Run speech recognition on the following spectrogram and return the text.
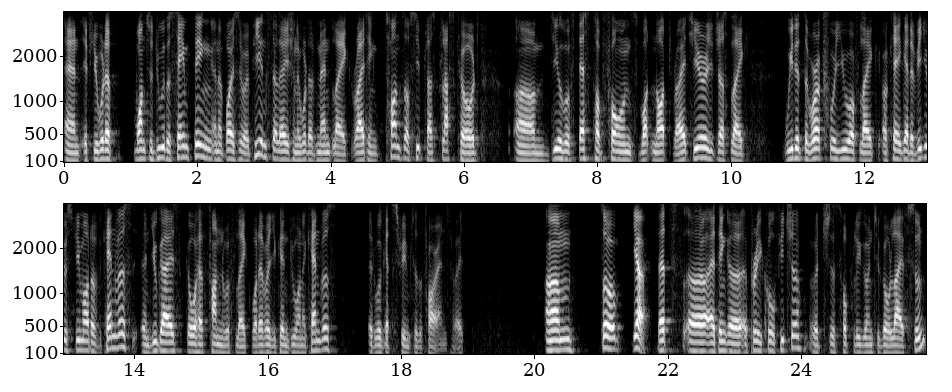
and if you would have want to do the same thing in a voice over IP installation, it would have meant like writing tons of C++ code, um, deal with desktop phones, whatnot, right? Here you just like we did the work for you of like, okay, get a video stream out of the canvas, and you guys go have fun with like whatever you can do on a canvas. It will get streamed to the far end, right? Um, so yeah, that's uh, I think a, a, pretty cool feature, which is hopefully going to go live soon.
